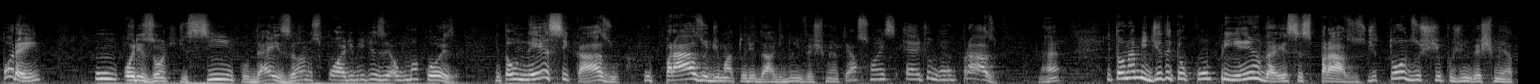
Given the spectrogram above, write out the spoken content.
Porém, um horizonte de 5, 10 anos pode me dizer alguma coisa. Então, nesse caso, o prazo de maturidade do investimento em ações é de longo prazo. Né? Então, na medida que eu compreenda esses prazos de todos os tipos de investimento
